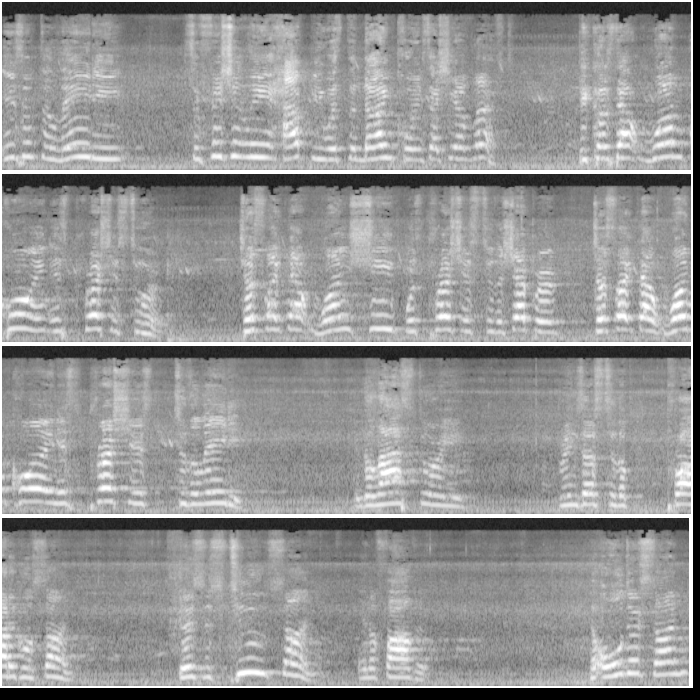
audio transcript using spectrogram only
isn't the lady sufficiently happy with the nine coins that she had left? Because that one coin is precious to her. Just like that one sheep was precious to the shepherd, just like that one coin is precious to the lady. And the last story brings us to the prodigal son. There's this two sons and a father. The older son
